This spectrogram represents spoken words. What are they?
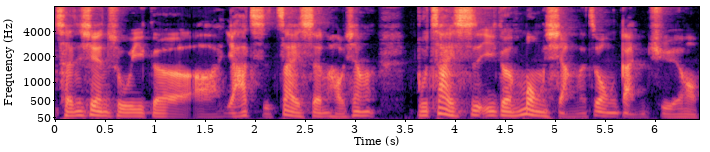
呈现出一个啊，牙齿再生好像不再是一个梦想的这种感觉哦。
